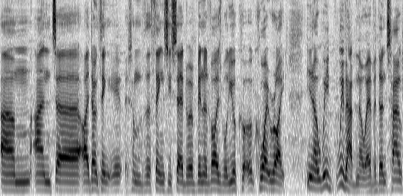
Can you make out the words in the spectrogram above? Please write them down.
Um, and uh, I don't think it, some of the things he said have been advisable. You're qu- quite right. You know, we, we've had no evidence how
